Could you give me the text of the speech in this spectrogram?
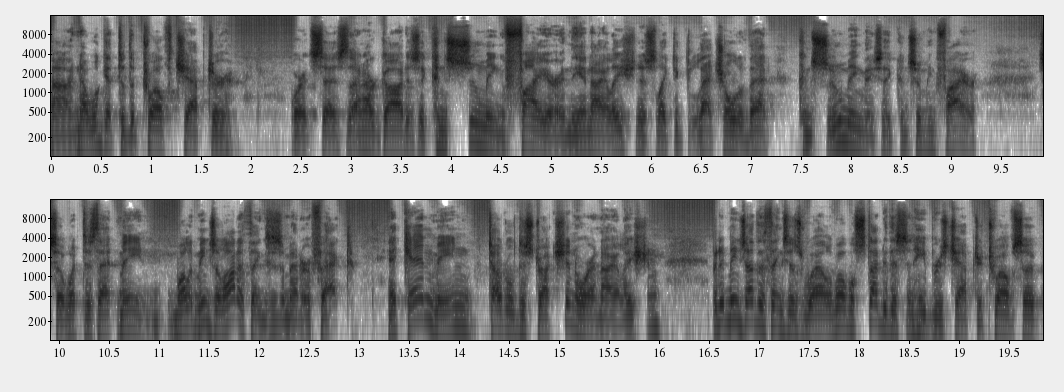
Uh, now we'll get to the twelfth chapter where it says that our God is a consuming fire, and the annihilationists like to latch hold of that. Consuming, they say, consuming fire. So, what does that mean? Well, it means a lot of things, as a matter of fact. It can mean total destruction or annihilation, but it means other things as well. Well, we'll study this in Hebrews chapter 12, so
